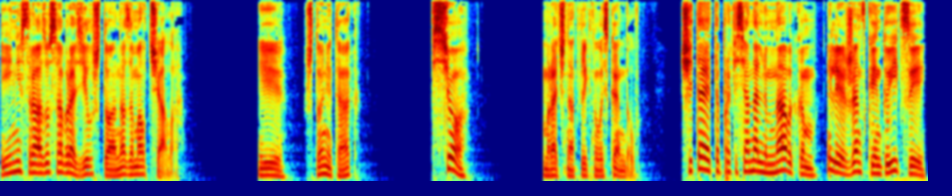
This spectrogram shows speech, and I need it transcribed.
и не сразу сообразил, что она замолчала. «И что не так?» «Все», — мрачно откликнулась Кэндалл. «Считай это профессиональным навыком или женской интуицией,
